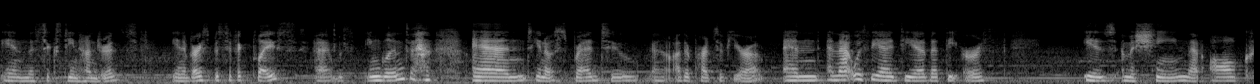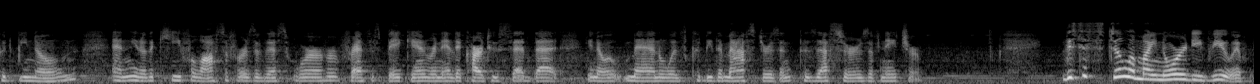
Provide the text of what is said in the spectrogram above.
in the 1600s in a very specific place. Uh, it was England, and you know spread to uh, other parts of Europe. And and that was the idea that the Earth is a machine that all could be known. And, you know, the key philosophers of this were Francis Bacon, Rene Descartes, who said that, you know, man was, could be the masters and possessors of nature. This is still a minority view if,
